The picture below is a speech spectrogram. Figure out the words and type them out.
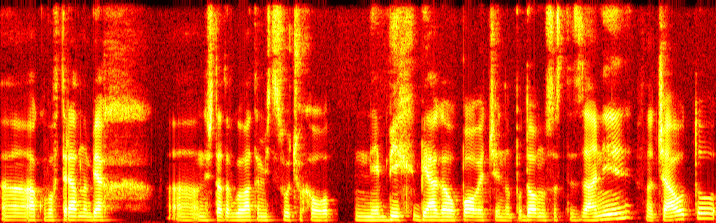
А, ако в Трявна бях, а, нещата в главата ми се случваха от не бих бягал повече на подобно състезание в началото,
